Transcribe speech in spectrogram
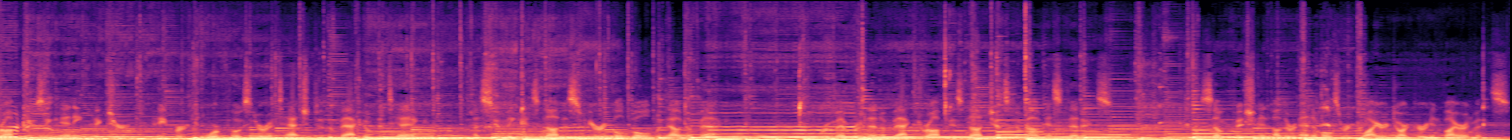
backdrop using any picture, paper, or poster attached to the back of the tank, assuming it's not a spherical bowl without a back. Remember that a backdrop is not just about aesthetics. Some fish and other animals require darker environments.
